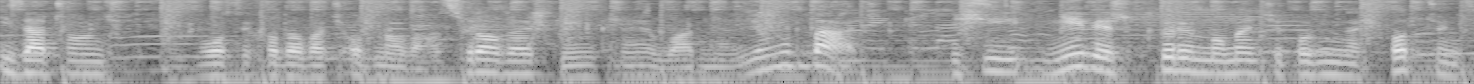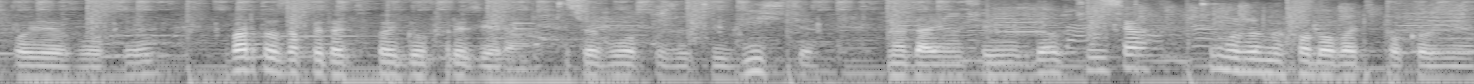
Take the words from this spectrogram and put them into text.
i zacząć włosy hodować od nowa. Zdrowe, piękne, ładne i o nie dbać. Jeśli nie wiesz, w którym momencie powinnaś podciąć swoje włosy, warto zapytać swojego fryzjera, czy te włosy rzeczywiście nadają się już do obcięcia, czy możemy hodować spokojnie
